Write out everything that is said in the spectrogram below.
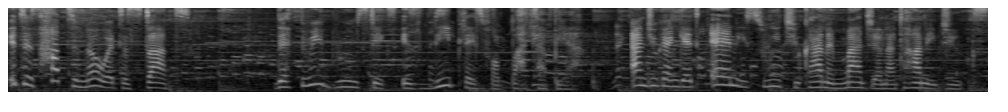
It is hard to know where to start. The Three Broomsticks is the place for butterbeer. And you can get any sweet you can imagine at Honeydukes.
